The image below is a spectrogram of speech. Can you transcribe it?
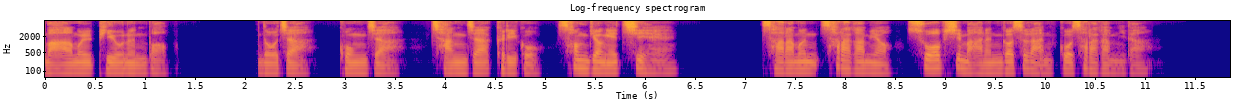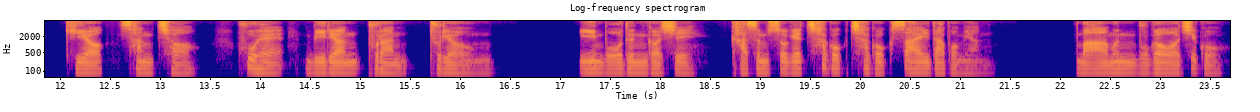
마음을 비우는 법. 노자, 공자, 장자 그리고 성경의 지혜. 사람은 살아가며 수없이 많은 것을 안고 살아갑니다. 기억, 상처, 후회, 미련, 불안, 두려움. 이 모든 것이 가슴 속에 차곡차곡 쌓이다 보면 마음은 무거워지고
